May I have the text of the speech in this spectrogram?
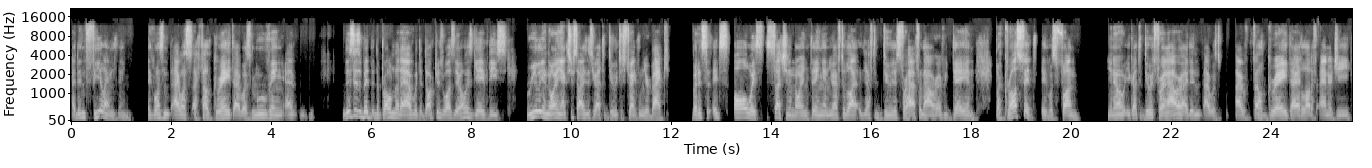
I didn't feel anything. It wasn't I was I felt great. I was moving. I, this is a bit the problem that I have with the doctors was they always gave these really annoying exercises you had to do to strengthen your back but it's it's always such an annoying thing and you have to like you have to do this for half an hour every day and but crossfit it was fun. You know you got to do it for an hour. I didn't i was i felt great. I had a lot of energy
